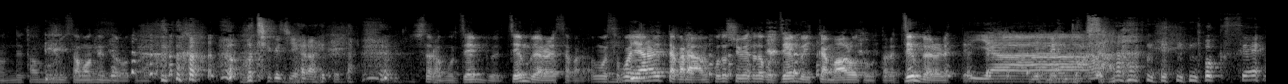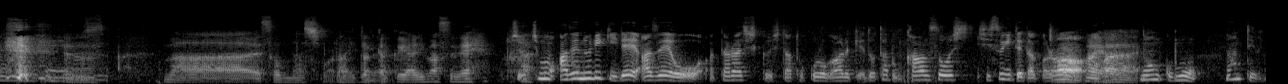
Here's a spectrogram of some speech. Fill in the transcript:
なんで田んぼ水たまんねえんだろうと思って。ん落ち口やられてたそしたらもう全部全部やられてたから。もうそこにやられてたから今年植えたとこ全部一回回ろうと思ったら全部やられて。ていやめんどくーめんどくせえ、うん。まあそんな失敗でっかくやりますね。うちもあぜ塗り機であぜを新しくしたところがあるけど多分乾燥ししすぎてたからあはい。なんかもうなんていうの？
